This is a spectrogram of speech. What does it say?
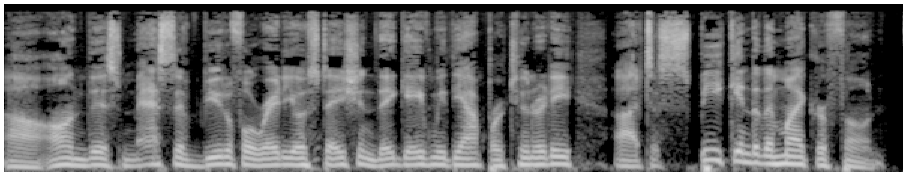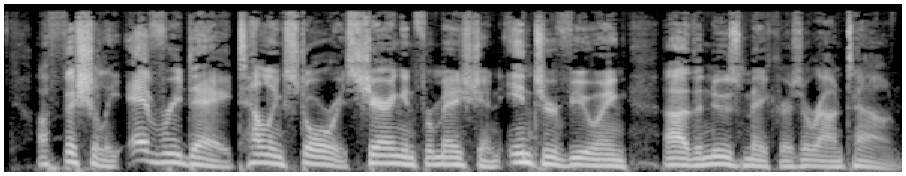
uh, on this massive, beautiful radio station. They gave me the opportunity uh, to speak into the microphone officially every day, telling stories, sharing information, interviewing uh, the newsmakers around town.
